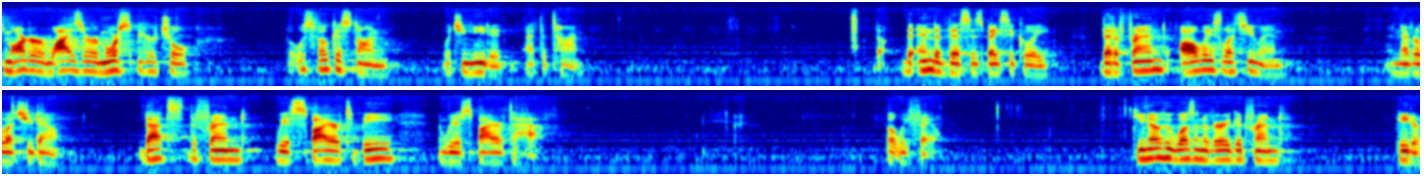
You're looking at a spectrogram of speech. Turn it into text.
smarter, wiser, more spiritual, but was focused on what you needed at the time. The, the end of this is basically that a friend always lets you in and never lets you down. That's the friend we aspire to be and we aspire to have. But we fail. Do you know who wasn't a very good friend? Peter.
